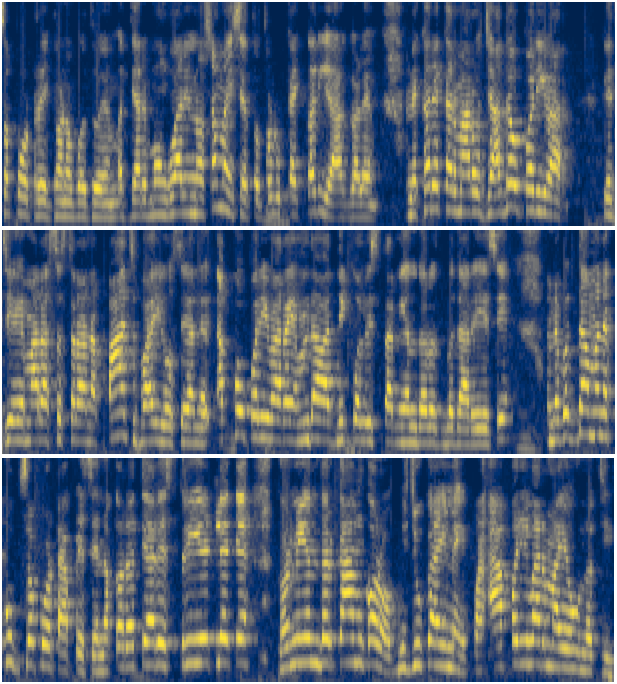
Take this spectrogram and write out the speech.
સપોર્ટ રહે ઘણો બધો એમ. અત્યારે મોંઘવારીનો સમય છે, તો થોડુંક કાંઈક કરીએ આગળ એમ. અને ખરેખર મારો જાદવ પરિવાર કે જે મારા સસરાના પાંચ ભાઈઓ છે અને આખો પરિવાર અમદાવાદ નિકોલ વિસ્તારની અંદર જ બધા રહે છે. અને બધા મને ખૂબ સપોર્ટ આપે છે. નકર અત્યારે સ્ત્રી એટલે કે ઘરની અંદર કામ કરો, બીજું કાંઈ નહીં. પણ આ પરિવારમાં એવું નથી.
